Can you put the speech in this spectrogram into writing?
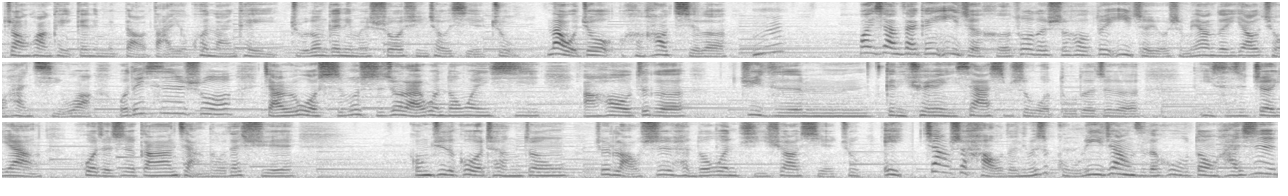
状况可以跟你们表达，有困难可以主动跟你们说，寻求协助，那我就很好奇了。嗯，万象在跟译者合作的时候，对译者有什么样的要求和期望？我的意思是说，假如我时不时就来问东问西，然后这个。句子，嗯，跟你确认一下，是不是我读的这个意思是这样，或者是刚刚讲的，我在学工具的过程中，就老是很多问题需要协助。哎，这样是好的，你们是鼓励这样子的互动，还是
